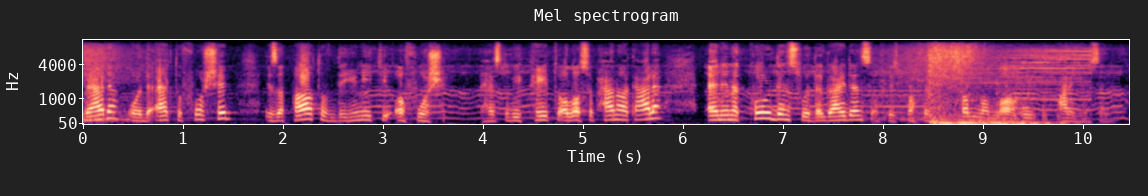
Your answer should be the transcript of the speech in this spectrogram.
ibadah or the act of worship is a part of the unity of worship. It has to be paid to Allah subhanahu wa ta'ala and in accordance with the guidance of His Prophet sallallahu alayhi wa sallam.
